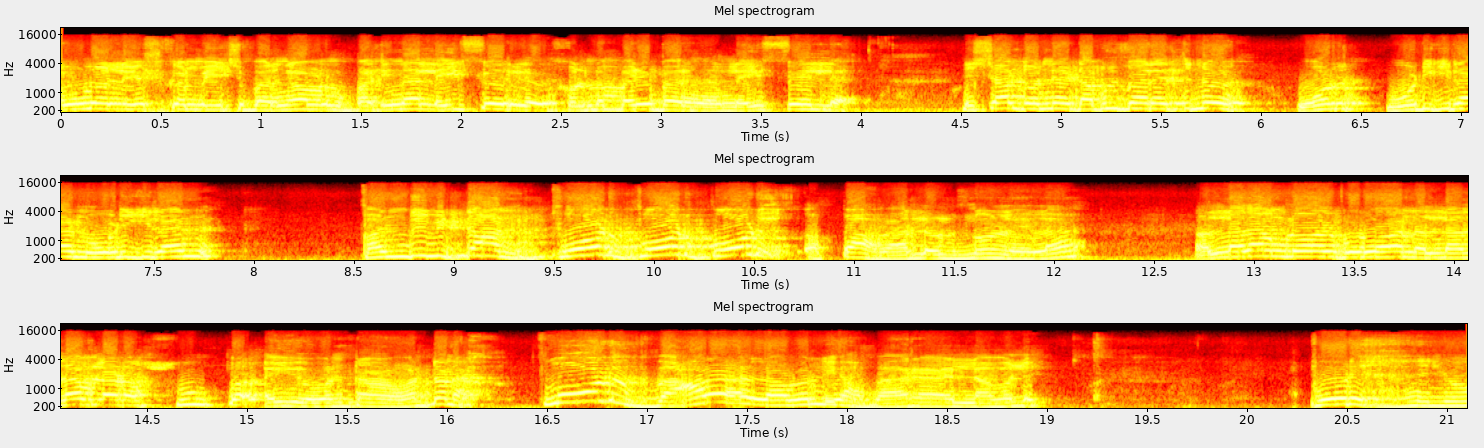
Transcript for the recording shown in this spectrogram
எவ்வளவு லைஃப் கம்மி ஆயிடுச்சு பாருங்க. அவனுக்கு பாத்தீங்கன்னா லைஃபே இருக்கு சொன்ன மாதிரி பாருங்க லைஃபே இல்ல. நிஷாந்த் உடனே டபுள் பேர் எடுத்துன்னு ஓட ஓடிக்கிறான் ஓடிக்கிறான். வந்து விட்டான். போடு போடு போடு. அப்பா வேற லெவல் இல்ல நல்லா தான் குளோவல் போடுவான் நல்லா தான் விளையாட சூப்பர் ஐயோ வந்துட்டான் வந்துட்டான். போடு வேற லெவல்யா வேற லெவல் போடு ஐயோ.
